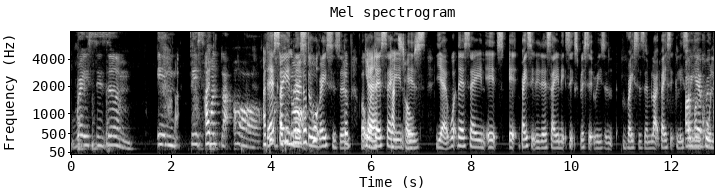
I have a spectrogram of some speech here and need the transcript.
racism in this I- country. Like, oh, I they're think- saying think there's the still report- racism, the- but yeah, what they're saying is yeah, what they're saying it's it basically they're saying it's explicit reason racism, like basically someone calling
